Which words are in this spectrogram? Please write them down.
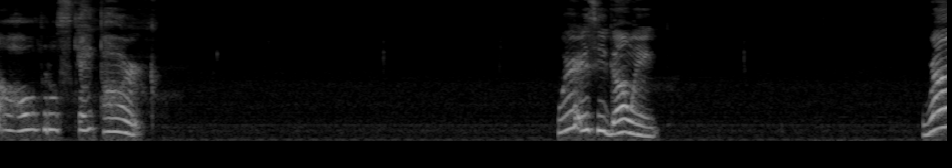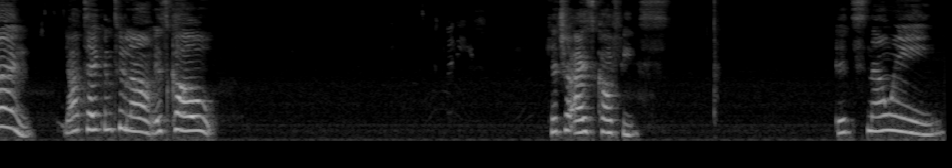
a whole little skate park. Where is he going? Run! Y'all taking too long. It's cold. Get your iced coffees. It's snowing.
